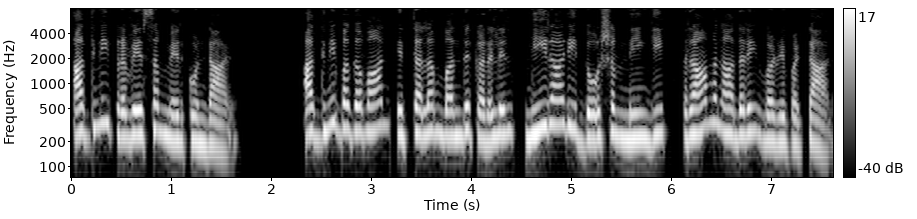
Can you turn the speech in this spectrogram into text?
அக்னி பிரவேசம் மேற்கொண்டாள். அக்னி பகவான் இத்தலம் வந்து கடலில் நீராடி தோஷம் நீங்கி ராமநாதரை வழிபட்டார்.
